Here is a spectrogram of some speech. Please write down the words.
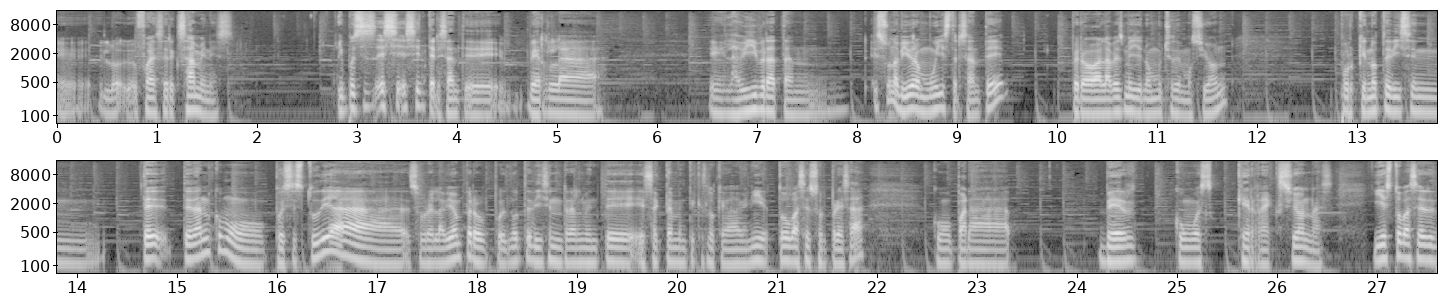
eh, fue a hacer exámenes. Y pues es, es- es interesante ver la, eh, la vibra tan... Es una vibra muy estresante, pero a la vez me llenó mucho de emoción. Porque no te dicen... Te, te dan como, pues estudia sobre el avión, pero pues no te dicen realmente exactamente qué es lo que va a venir. Todo va a ser sorpresa, como para ver cómo es que reaccionas. Y esto va a ser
